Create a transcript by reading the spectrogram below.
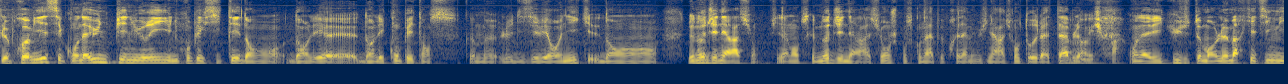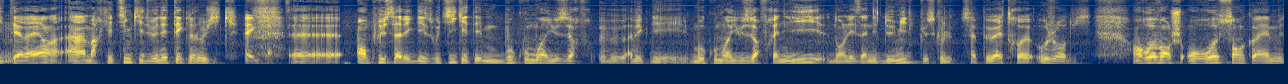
le premier, c'est qu'on a eu une pénurie, une complexité dans, dans, les, euh, dans les compétences, comme le disait Véronique, dans, de notre génération, finalement. Parce que notre génération, je pense qu'on a à peu près la même génération autour de la table. Oui, je crois. On a vécu justement le marketing littéraire à un marketing qui devenait technologique. Exact. en plus, avec des outils qui étaient beaucoup moins user. avec beaucoup moins user-friendly dans les années 2000 que ce que ça peut être euh, aujourd'hui. En revanche, on ressent quand même,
